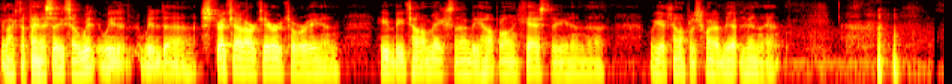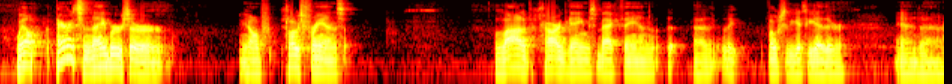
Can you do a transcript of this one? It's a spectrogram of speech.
liked the fantasy. So we'd, we'd, we'd uh, stretch out our territory, and he'd be Tom Mix, and I'd be Hopalong Cassidy, and uh, we accomplished quite a bit doing that. well, parents and neighbors are, you know, close friends. A lot of card games back then. Uh, the, folks would get together and uh,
